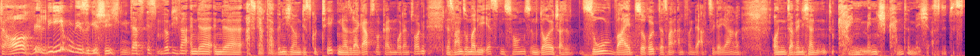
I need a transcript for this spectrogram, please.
Doch, wir lieben diese Geschichten. Das ist wirklich war in der in der also da, da bin ich noch in Diskotheken, also da gab es noch keinen Modern Talking. Das waren so mal die ersten Songs in Deutsch, also so weit zurück, das waren Anfang der 80er Jahre. Und da bin ich halt kein Mensch kannte mich. Also das,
